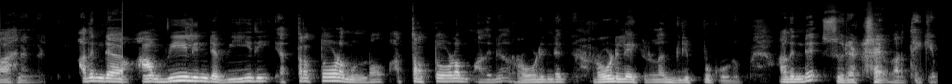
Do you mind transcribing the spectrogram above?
വാഹനങ്ങൾ അതിന്റെ ആ വീലിന്റെ വീതി എത്രത്തോളമുണ്ടോ അത്രത്തോളം അതിന് റോഡിന്റെ റോഡിലേക്കുള്ള ഗ്രിപ്പ് കൂടും. അതിന്റെ സുരക്ഷ വർദ്ധിക്കും.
